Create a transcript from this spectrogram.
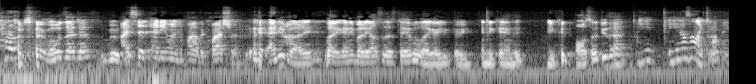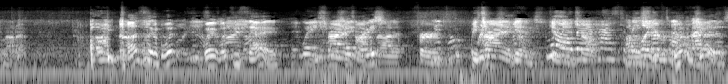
I'm toast. sorry. What was that, Jess? I said anyone can pop the question. Anybody? Like anybody else at this table? Like, are you are you indicating that you could also do that? He, he doesn't like talking about it. He doesn't? What? Wait, what's he say? Wait, He's trying to talk about it for. He's trying to get, get me Well, in there trouble. has to I be like some your- type of. Jess,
